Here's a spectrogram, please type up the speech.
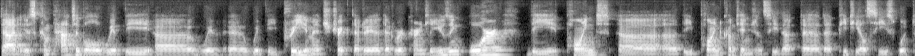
that is compatible with the uh, with uh, with the pre-image trick that uh, that we're currently using, or the point uh, uh, the point contingency that uh, that PTLCs would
